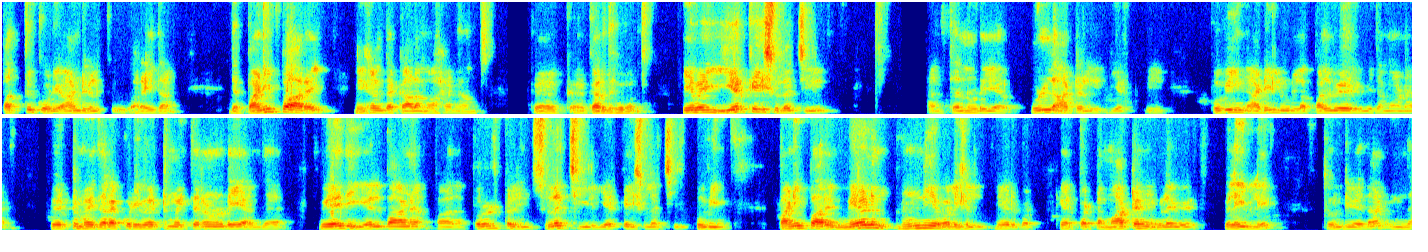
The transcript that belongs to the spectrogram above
பத்து கோடி ஆண்டுகளுக்கு வரைதான் இந்த பனிப்பாறை நிகழ்ந்த காலமாக நாம் கருதுகிறோம். இவை இயற்கை சுழற்சியில் தன்னுடைய உள் ஆற்றல் இயற்கை புவியின் அடியில் உள்ள பல்வேறு விதமான வேற்றுமை தரக்கூடிய வேற்றுமை திறனுடைய அந்த வேதி இயல்பான பொருட்களின் சுழற்சியில் இயற்கை சுழற்சியில் புவி பனிப்பாறை மேலும் நுண்ணிய வழிகளில் ஏற்பட் ஏற்பட்ட மாற்றங்கள் விளைவு விளைவிலே தோன்றியதான் இந்த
